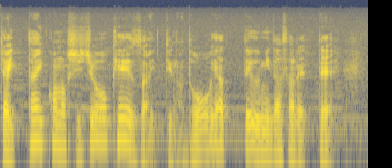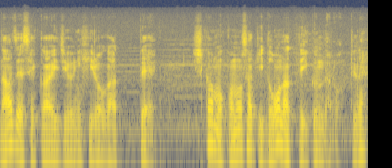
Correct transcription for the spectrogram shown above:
じゃあ一体この市場経済っていうのはどうやって生み出されてなぜ世界中に広がってしかもこの先どうなっていくんだろうっていうね、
